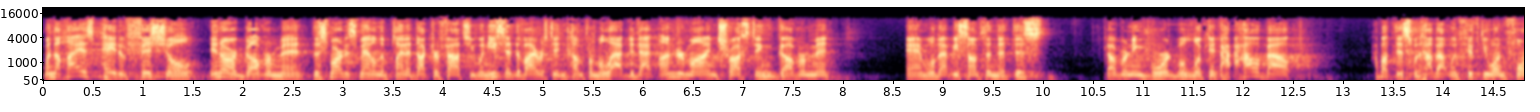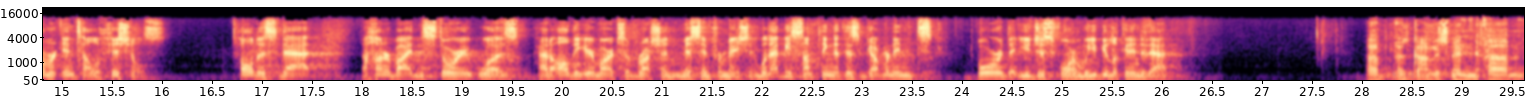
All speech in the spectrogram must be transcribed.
when the highest paid official in our government, the smartest man on the planet, Dr. Fauci, when he said the virus didn't come from a lab, did that undermine trust in government? And will that be something that this governing board will look at? How about, how about this one? How about when 51 former Intel officials told us that the Hunter Biden story was, had all the earmarks of Russian misinformation? Will that be something that this governance board that you just formed, will you be looking into that? Uh, uh, Congressman, um,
